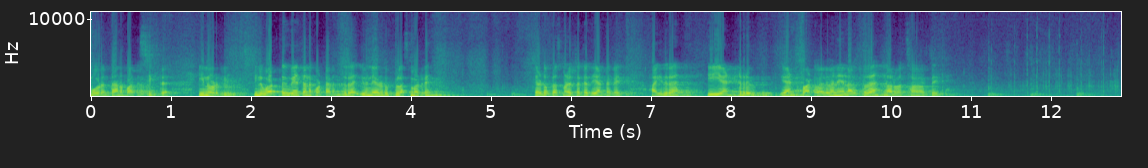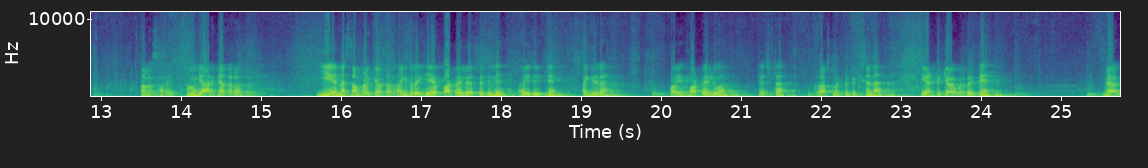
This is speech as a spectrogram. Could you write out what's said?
ಮೂರು ಅಂತ ಅನುಪಾತ ಸಿಕ್ತ. ಈಗ ನೋಡ್ರಿ, ಇಲ್ಲಿ ಒಟ್ಟು ವೇತನ ಕೊಟ್ಟಾರಂದ್ರೆ ಇವನ್ನ ಎರಡು ಪ್ಲಸ್ ಮಾಡ್ರಿ. ಎರಡು ಪ್ಲಸ್ ಮಾಡಿ ಎಷ್ಟಾಕೈತಿ? ಎಂಟು ಆಕೈತಿ. ಹಾಗಿದ್ರೆ ಈ ಎಂಟ್ರಿ, ಎಂಟು ಪಾಠ ಅಲ್ವನ್ ಏನಾಗ್ತದೆ? ನಲ್ವತ್ತು ಸಾವಿರ ಆಗ್ತೈತಿ. ನಲ್ವತ್ತು ಸಾವಿರ ಐತಿ ನಮ್ಗೆ ಯಾರು ಕೇಳ್ತಾರೋ? ಏನ ಸಂಬಳ ಕೇಳ್ತಾರೆ ಹಾಗಿದ್ರೆ ಎ ಪಾರ್ಟ್ ವ್ಯಾಲ್ಯೂ ಎಷ್ಟೈತಿ ಇಲ್ಲಿ? ಐದು ಐತಿ. ಹಾಗಿದ್ರೆ ಫೈವ್ ಪಾರ್ಟ್ ವ್ಯಾಲ್ಯೂ ಎಷ್ಟು? ಕ್ರಾಸ್ ಮಲ್ಟಿಪ್ಲಿಕೇಶನ್ ಎಂಟು ಕೆಳಗೆ ಬರ್ತೈತಿ. ಮ್ಯಾಗ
